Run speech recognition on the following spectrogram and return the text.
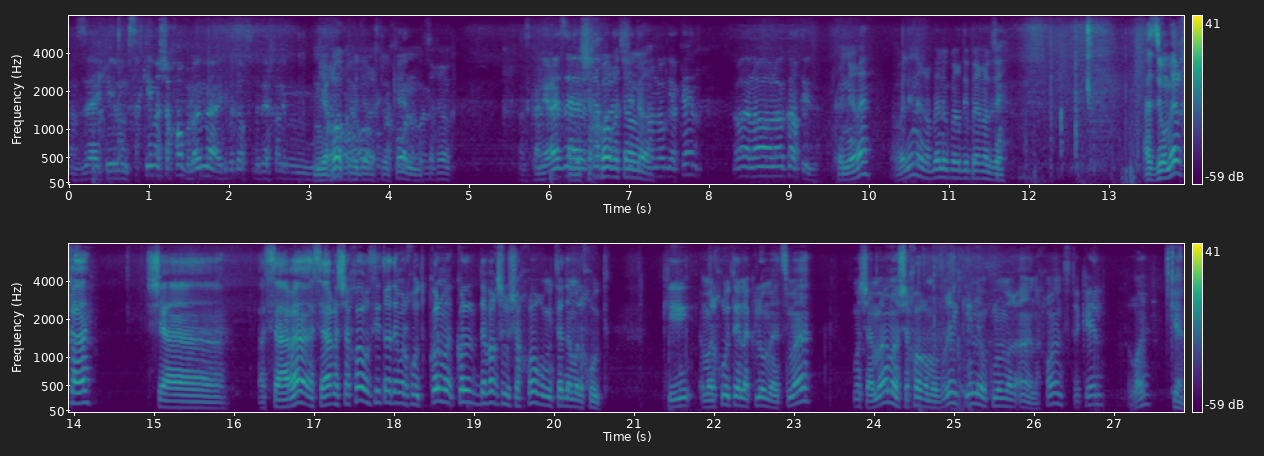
אז אה, כאילו משחקים עם השחור, ולא עם, הייתי בטוח בדרך כלל עם ירוק בדרך כלל, כן, אבל- צריך ירוק. אז כנראה זה... אז השחור, שם אתה אומר. טכנולוגיה, כן. לא, לא, לא הכרתי את זה. כנראה, אבל הנה רבנו כבר דיבר על זה. אז זה אומר לך שהשערה, השיער השחור זה סיטרא דמלכות. כל, כל דבר שהוא שחור הוא מצד המלכות. כי המלכות אין לה כלום מעצמה, כמו שאמרנו, השחור המבריק, הנה הוא כמו מראה, נכון? תסתכל, אתה רואה? כן.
